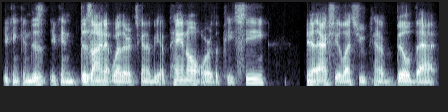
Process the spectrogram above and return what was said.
You can, can you can design it whether it's going to be a panel or the PC, and it actually lets you kind of build that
